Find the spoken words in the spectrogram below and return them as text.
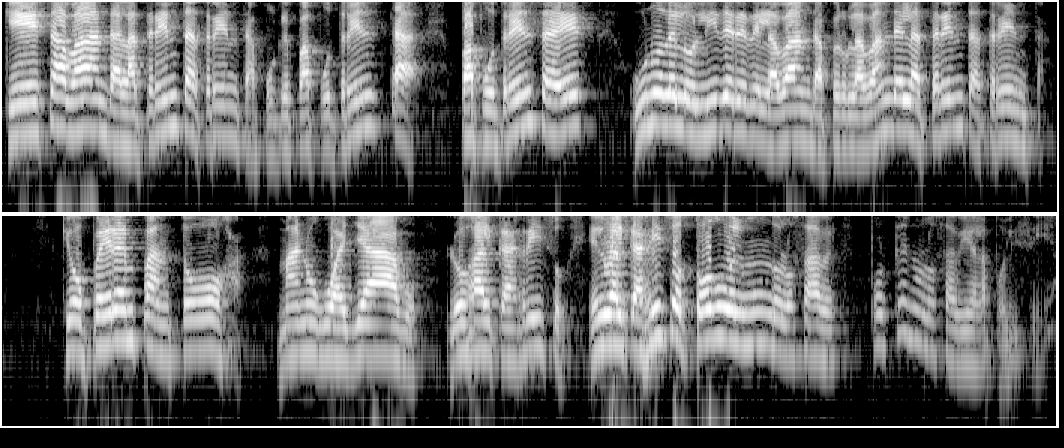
que esa banda, la 3030, porque Papotrenza, Papotrenza es uno de los líderes de la banda, pero la banda es la 3030, que opera en Pantoja, Mano Guayabo, Los Alcarrizos. En Los Alcarrizos todo el mundo lo sabe. ¿Por qué no lo sabía la policía?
